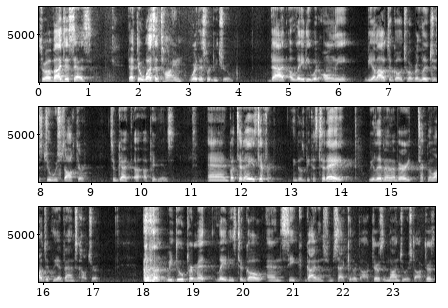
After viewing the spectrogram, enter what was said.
So Rav Ovadia says that there was a time where this would be true, that a lady would only be allowed to go to a religious Jewish doctor to get uh, opinions, and but today is different. He goes because today we live in a very technologically advanced culture. we do permit ladies to go and seek guidance from secular doctors and non Jewish doctors,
